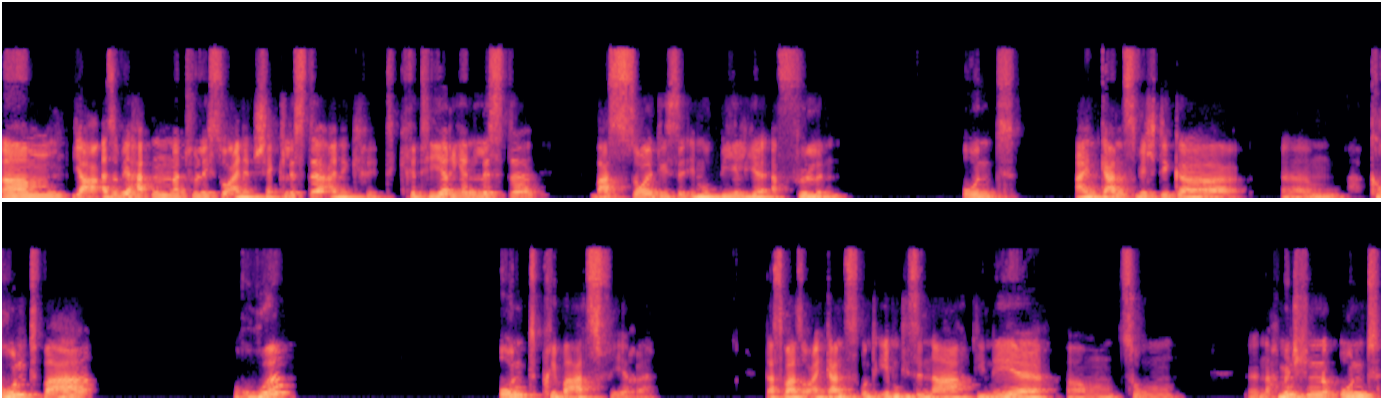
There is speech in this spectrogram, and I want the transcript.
Ähm, ja, also wir hatten natürlich so eine Checkliste, eine Kriterienliste. Was soll diese Immobilie erfüllen? Und ein ganz wichtiger ähm, Grund war Ruhe und Privatsphäre. Das war so ein ganz und eben diese nah, die Nähe ähm, zum, äh, nach München und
